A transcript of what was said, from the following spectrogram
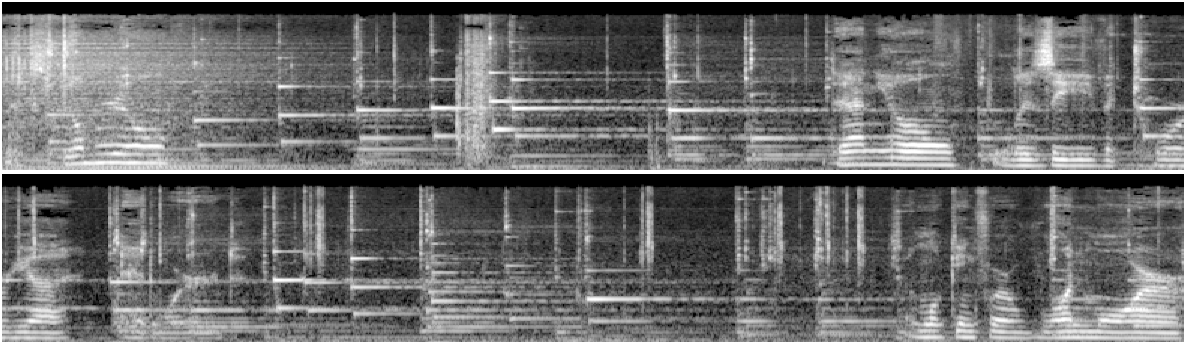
Next film reel. Daniel, Lizzie, Victoria, Edward. I'm looking for one more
